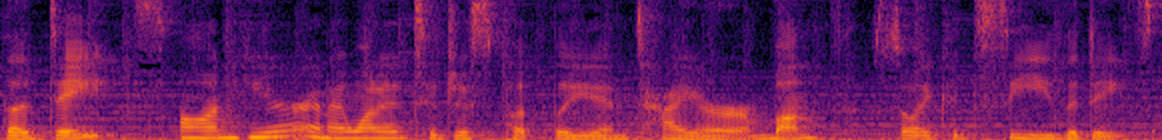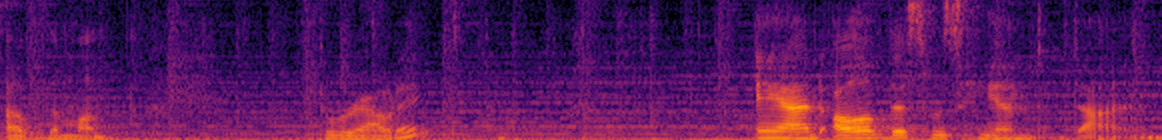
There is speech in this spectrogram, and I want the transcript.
the dates on here and I wanted to just put the entire month so I could see the dates of the month throughout it. And all of this was hand done.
